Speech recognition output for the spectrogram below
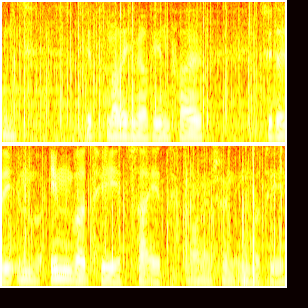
Und jetzt mache ich mir auf jeden Fall wieder die Ingwer-Tee-Zeit. Oh, einen schönen Ingwer-Tee.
